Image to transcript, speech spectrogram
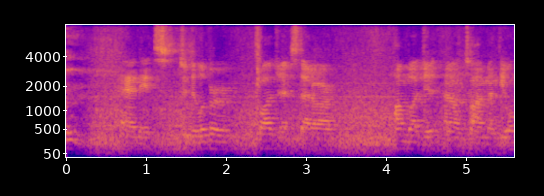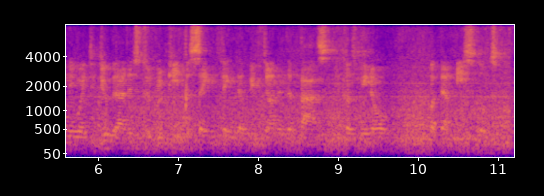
and it's to deliver projects that are on budget and on time, and the only way to do that is to repeat the same thing that we've done in the past because we know what that beast looks like.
